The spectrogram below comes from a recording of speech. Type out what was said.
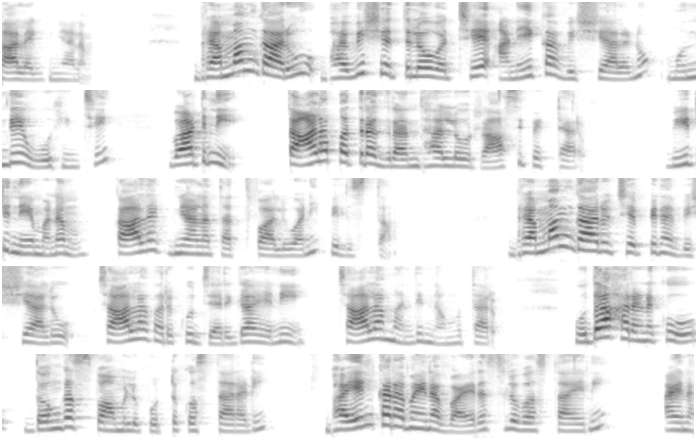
కాలజ్ఞానం. బ్రహ్మం గారు భవిష్యత్తులో వచ్చే అనేక విషయాలను ముందే ఊహించి వాటిని తాళపత్ర గ్రంథాల్లో రాసి పెట్టారు. వీటినే మనం కాలజ్ఞాన తత్వాలు అని పిలుస్తాం. బ్రహ్మం గారు చెప్పిన విషయాలు చాలా వరకు జరిగాయని చాలామంది నమ్ముతారు. ఉదాహరణకు దొంగ స్వాములు పుట్టుకొస్తారని భయంకరమైన వైరస్లు వస్తాయని ఆయన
